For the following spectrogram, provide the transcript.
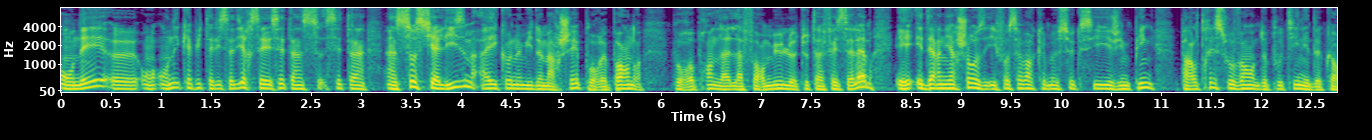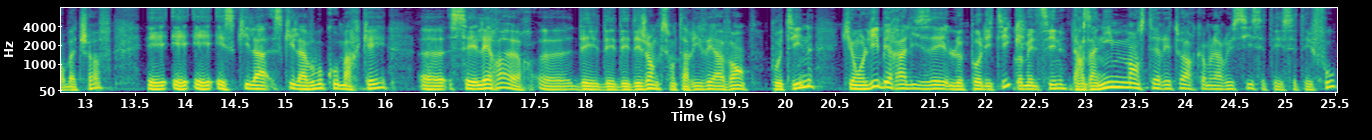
on est, euh, on, est capitaliste, c'est-à-dire c'est c'est un, c'est un, un socialisme à économie de marché pour répandre, pour reprendre la, la formule tout à fait célèbre. Et, et dernière chose, il faut savoir que M. Xi Jinping parle très souvent de Poutine et de Gorbatchev, et, et, et, et ce qu'il a, ce qu'il a beaucoup marqué, euh, c'est l'erreur euh, des, des, des- des gens qui sont arrivés avant Poutine, qui ont libéralisé le politique Comme Helsinki dans un immense territoire comme la Russie, c'était c'était fou,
